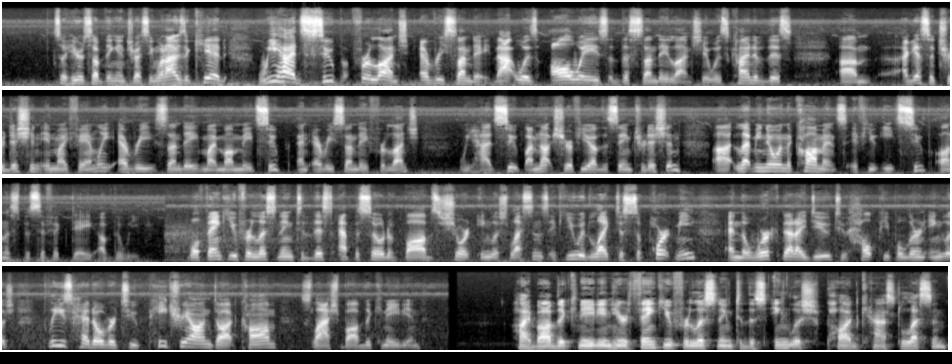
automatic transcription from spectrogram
so here's something interesting. When I was a kid, we had soup for lunch every Sunday. That was always the Sunday lunch. It was kind of this um, I guess, a tradition in my family. Every Sunday, my mom made soup, and every Sunday for lunch, we had soup. I'm not sure if you have the same tradition. Uh, let me know in the comments if you eat soup on a specific day of the week. Well, thank you for listening to this episode of Bob's Short English Lessons. If you would like to support me and the work that I do to help people learn English, please head over to patreon.com slash Bob the Canadian. Hi, Bob the Canadian here. Thank you for listening to this English podcast lesson.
